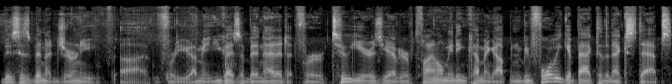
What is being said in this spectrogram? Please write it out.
this has been a journey uh, for you. I mean, you guys have been at it for two years. You have your final meeting coming up, and before we get back to the next steps,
